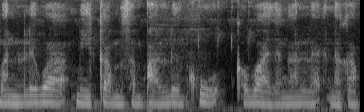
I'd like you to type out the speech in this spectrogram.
มันเรียกว่ามีกรรมสัมพันธ์เรื่องคู่ก็ว่าอย่างนั้นแหละนะครับ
